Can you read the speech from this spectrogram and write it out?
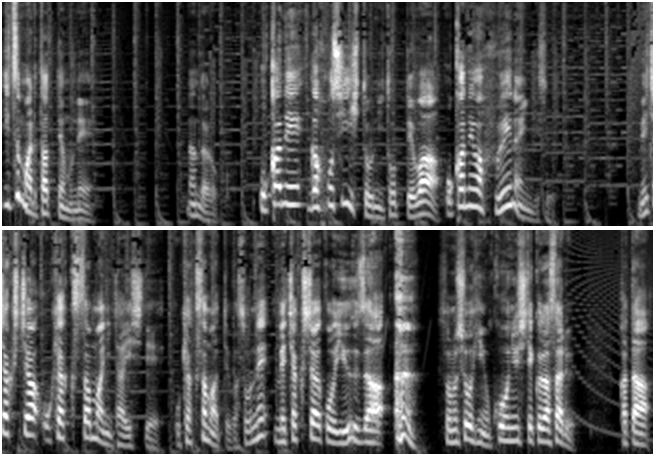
いつまでたってもね何だろうお金が欲しい人にとってはお金は増えないんですよ。めちゃくちゃお客様に対してお客様っていうかそのねめちゃくちゃこうユーザー その商品を購入してくださる方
